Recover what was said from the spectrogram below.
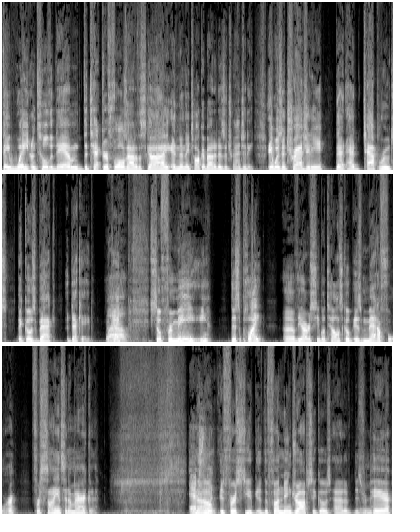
They wait until the damn detector falls out of the sky and then they talk about it as a tragedy. It was a tragedy that had tap roots that goes back a decade. Okay? Wow. So for me, this plight of the Arecibo telescope is metaphor for science in America. You know, Excellent. at first you, the funding drops, it goes out of disrepair,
